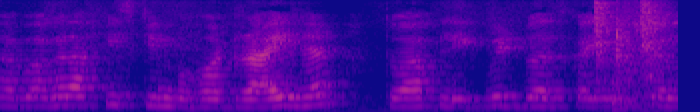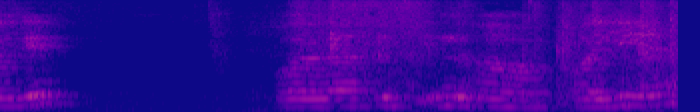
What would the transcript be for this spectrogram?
अब अगर आपकी स्किन बहुत ड्राई है तो आप लिक्विड ब्लश का यूज़ करोगे। और अगर आपकी स्किन ऑयली है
